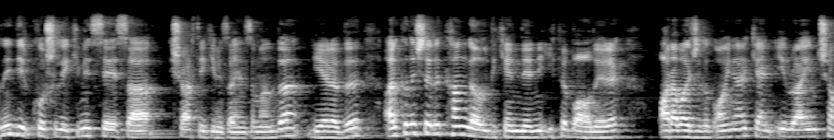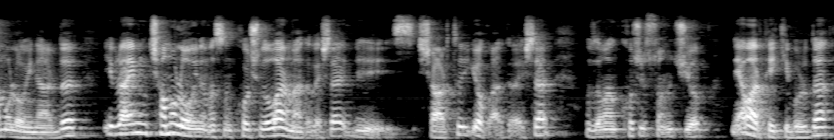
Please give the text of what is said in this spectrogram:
Nedir koşul ekimi? SSA şart ekimiz aynı zamanda diğer adı. Arkadaşları kangal dikenlerini ipe bağlayarak arabacılık oynarken İbrahim çamurla oynardı. İbrahim'in çamurla oynamasının koşulu var mı arkadaşlar? Bir şartı yok arkadaşlar. O zaman koşul sonuç yok. Ne var peki burada?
